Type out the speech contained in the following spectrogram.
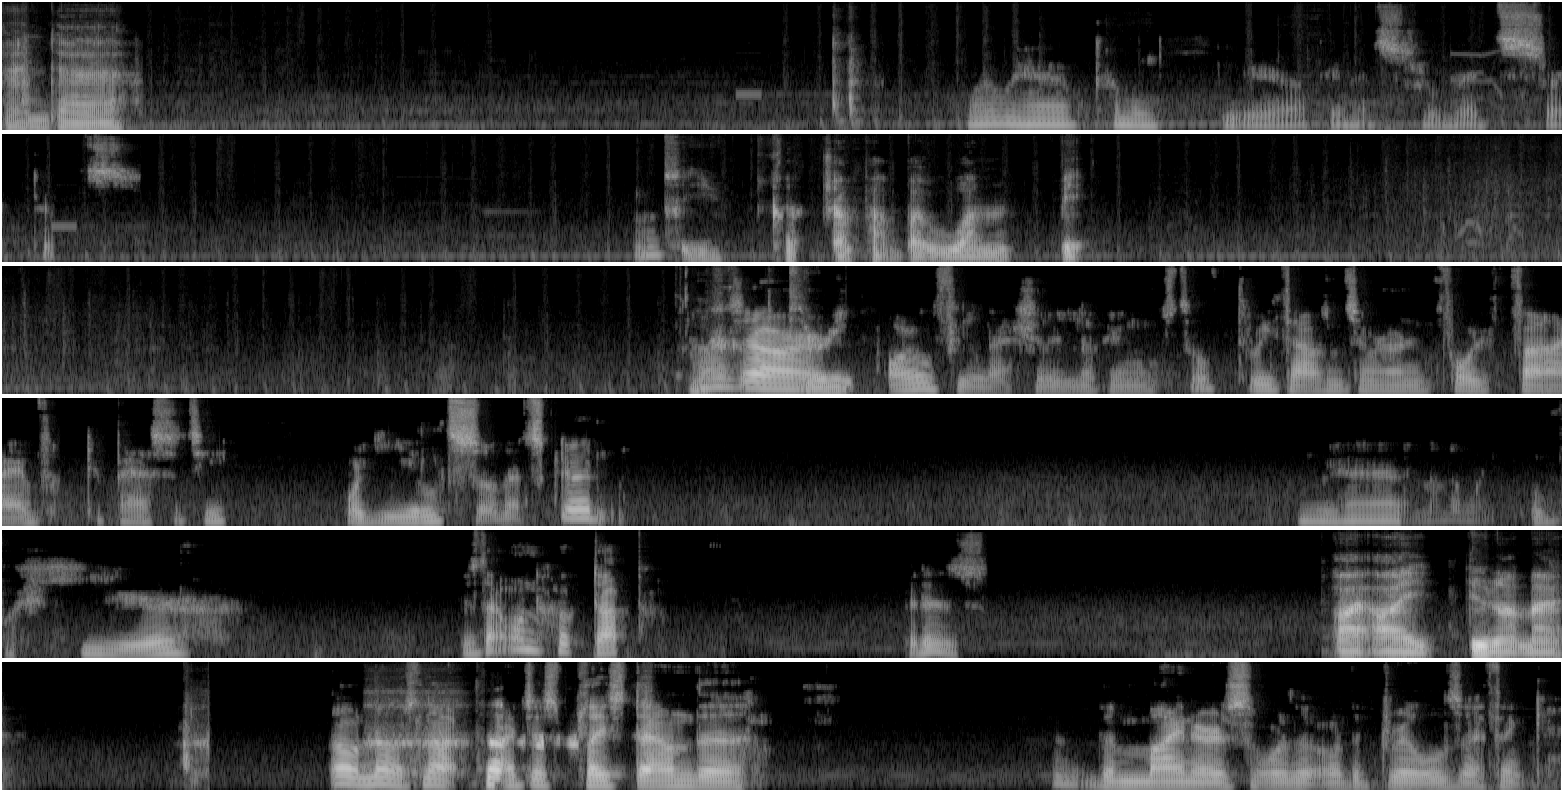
And uh, What do we have coming here? Okay, that's red circuits. so you of jump up by one bit. How's our Three. oil field actually looking? Still 3,745 capacity or yield, so that's good. We have another one over here. Is that one hooked up? It is. I, I do not know. Oh no, it's not. I just placed down the the miners or the or the drills, I think.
